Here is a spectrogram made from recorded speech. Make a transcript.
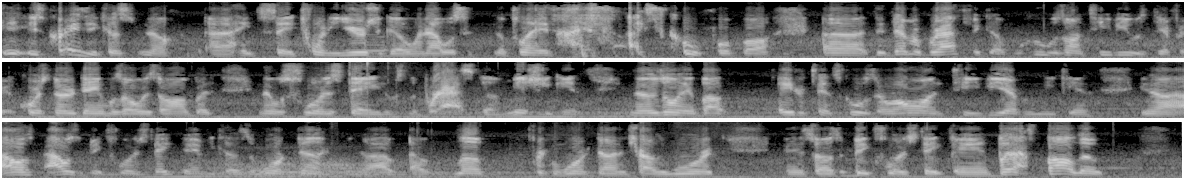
it, it's crazy because you know I hate to say 20 years ago when I was playing high, high school football, uh, the demographic of who was on TV was different. Of course, Notre Dame was always on, but you it was Florida State, it was Nebraska, Michigan. You know, there was only about eight or ten schools that were on TV every weekend. You know, I was I was a big Florida State fan because of Warrick Dunn. You know, I, I love freaking Warrick Dunn and Charlie Ward, and so I was a big Florida State fan. But I followed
